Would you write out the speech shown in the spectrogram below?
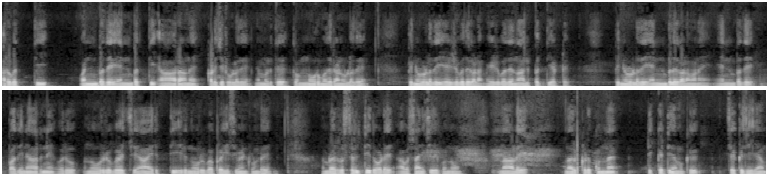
അറുപത്തി ഒൻപത് എൺപത്തി ആറാണ് കളിച്ചിട്ടുള്ളത്. നമ്മളടുത്ത് തൊണ്ണൂറ് മുതലാണുള്ളത്. പിന്നുള്ളത് എഴുപത് കളം. എഴുപത് നാൽപ്പത്തി എട്ട് പിന്നുള്ളത് എൺപത് കളമാണ്. എൺപത് പതിനാറിന് ഒരു നൂറ് രൂപ വെച്ച് ആയിരത്തി ഇരുന്നൂറ് രൂപ പ്രൈസ് വേണ്ടിയിട്ടുണ്ട്. നമ്മുടെ റിസൾട്ട് ഇതോടെ അവസാനിച്ചിരിക്കുന്നു. നാളെ നറുക്കെടുക്കുന്ന ടിക്കറ്റ് നമുക്ക് ചെക്ക് ചെയ്യാം.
